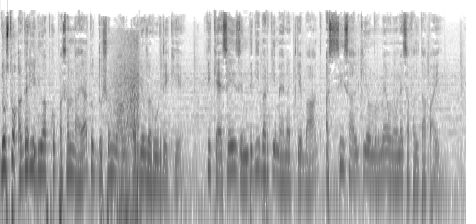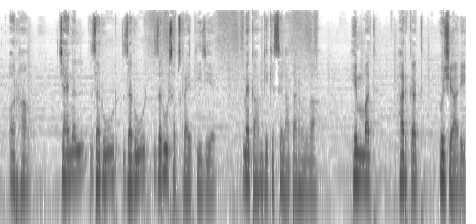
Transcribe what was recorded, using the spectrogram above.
दोस्तों, अगर ये वीडियो आपको पसंद आया तो दुश्मन वांग का वीडियो ज़रूर देखिए कि कैसे ज़िंदगी भर की मेहनत के बाद 80 साल की उम्र में उन्होंने सफलता पाई। और हाँ चैनल ज़रूर ज़रूर ज़रूर सब्सक्राइब कीजिए। मैं काम के किस्से लाता रहूँगा। हिम्मत, हरकत, होशियारी,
